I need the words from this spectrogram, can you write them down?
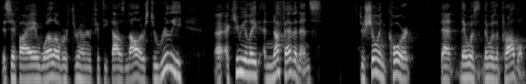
the CFIA well over three hundred fifty thousand dollars to really uh, accumulate enough evidence to show in court that there was there was a problem.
